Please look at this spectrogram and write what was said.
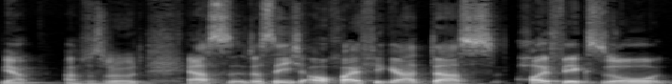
Ja, absolut. Ja, das, das sehe ich auch häufiger, dass häufig so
